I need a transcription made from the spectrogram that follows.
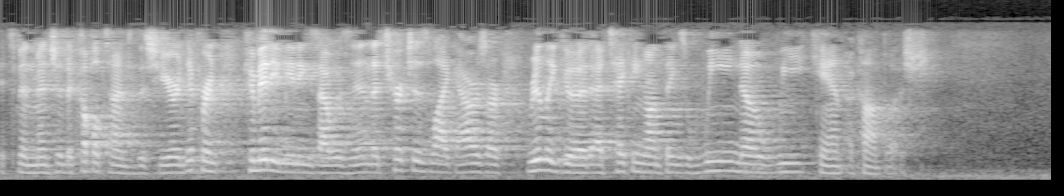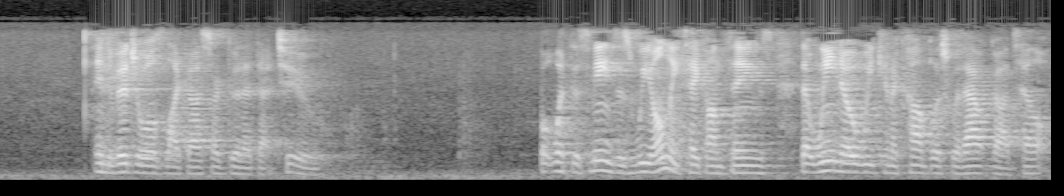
It's been mentioned a couple times this year in different committee meetings I was in that churches like ours are really good at taking on things we know we can accomplish. Individuals like us are good at that too. But what this means is we only take on things that we know we can accomplish without God's help.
